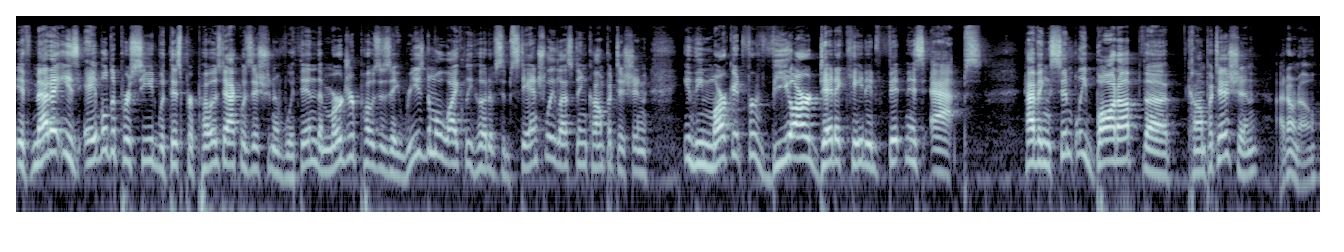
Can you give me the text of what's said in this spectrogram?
If Meta is able to proceed with this proposed acquisition of Within, the merger poses a reasonable likelihood of substantially lessening competition in the market for VR dedicated fitness apps. Having simply bought up the competition, I don't know,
